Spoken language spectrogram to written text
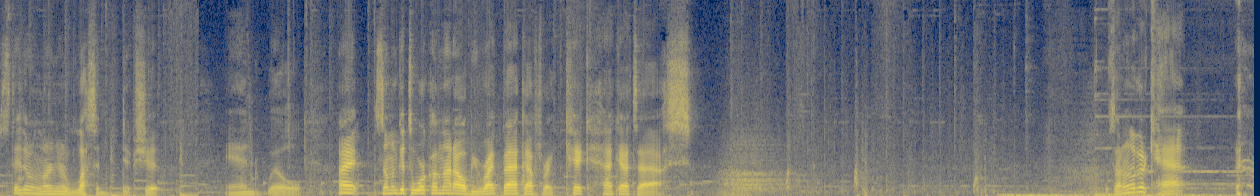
Stay there and learn your lesson, dipshit. And will. Alright, someone get to work on that. I'll be right back after I kick Heket's ass. Was that another cat?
